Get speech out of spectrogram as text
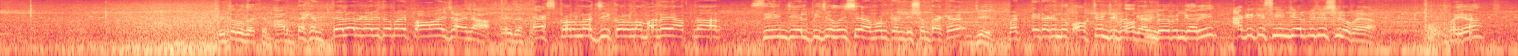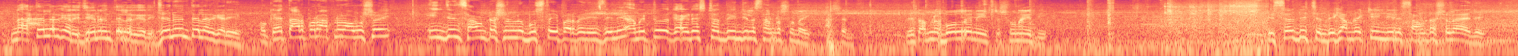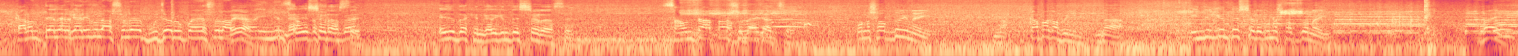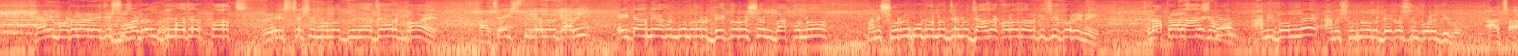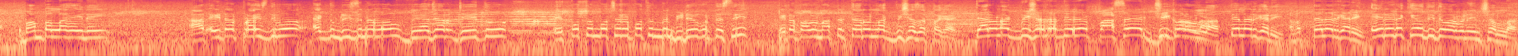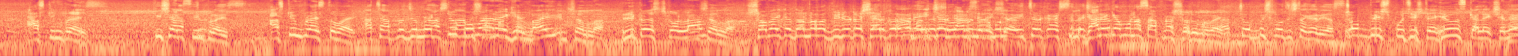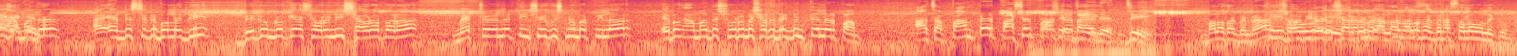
ভিতরে দেখেন। আর দেখেন তেলের গাড়ি তো ভাই পাওয়াই যায় না। এই দেখেন। এক্স করলা জি করলা মানে আপনার সিএনজি এলপিজি হয়েছে এমন কন্ডিশন থাকে। জি। বাট এটা কিন্তু অকটেন ড্রিভেন গাড়ি। অকটেন ড্রাইভেন গাড়ি। আগে কি সিএনজি এলপিজি ছিল ভাইয়া? ভাইয়া? না তেলের গাড়ি জেনুইন তেলের গাড়ি। জেনুইন তেলের গাড়ি। ওকে তারপর আপনার অবশ্যই ইঞ্জিন সাউন্ডটা শুনলে বুঝতেই পারবেন ইজিলি আমি একটু গাড়িটা স্টার্ট দিয়ে ইঞ্জিনের সাউন্ডটা শোনাই। আসেন। যেহেতু আপনি বললেনই একটু শোনাই দিই। স্টার্ট দিচ্ছেন দেখি আমরা একটু ইঞ্জিনের সাউন্ডটা শোনায় দিই। কারণ তেলের গাড়িগুলো আসলে বুঝার উপায় আসলে আপনারা ইঞ্জিন স্টার্ট আছে। এই যে দেখেন গাড়ি কিন্তু স্টার্ট আছে। সাউন্ডটা আপনার শোনায় যাচ্ছে। কোনো শব্দই নাই। না কাপা কাপি নেই। না ইঞ্জিন কিন্তু স্টার্টে কোনো শব্দ নাই। ভাই গাড়ির মডেল আর রেজিস্ট্রেশন মডেল দুই হাজার পাঁচ রেজিস্ট্রেশন হলো দুই হাজার নয়। আচ্ছা। এই সিরিয়ালের গাড়ি এইটা আমি এখন পর্যন্ত কোনো ডেকোরেশন বা কোনো মানে শোরুম উঠানোর জন্য যা যা করা দরকার কিছুই করি নেই। আপনারা আসবেন আমি বললে আমি সুন্দর মতো ডেকোরেশন করে দিব। আচ্ছা। বাম্পার লাগাই নেই। আর এটার প্রাইস দিব একদম রিজনেবল দুই হাজার যেহেতু এই প্রথম বছরের প্রথম দিন ভিডিও করতেছি এটা পাবে মাত্র তেরো লাখ বিশ হাজার টাকায়। তেরো লাখ বিশ হাজার দুই হাজার পাঁচের জি করল্লা তেলের গাড়ি। আবার তেলের গাড়ি। এই রেটে কেউ দিতে পারবে না ইনশাল্লাহ। আস্কিং প্রাইস কিসের আস্কিং প্রাইস আস্কিং প্রাইস তো ভাই। আচ্ছা আপনার জন্য একটু কমায় রাখেন ভাই। রিকোয়েস্ট করলাম। সবাইকে ধন্যবাদ ভিডিওটা শেয়ার করবেন। HR car selection. গাড়ি কেমন আছে আপনার শোরুমে ভাই? গাড়ি আছে। হিউজ কালেকশন হ্যাঁ, আমাদের অ্যাড্রেসটাকে বলে দিই। বেগম রোকেয়া সরণি শেওড়াপাড়া মেট্রো রেলের তিনশো একুশ নম্বর পিলার এবং আমাদের শোরুমের সাথে দেখবেন তেলের পাম্প আচ্ছা পাম্পের পাশের প্লটে জি, জি। ভালো থাকবেন ভাই। জি, সবাই ভিডিওটা শেয়ার করবেন। ভালো থাকবেন। আসসালামু আলাইকুম।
